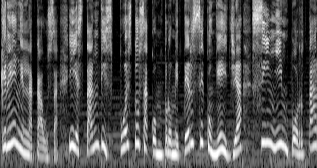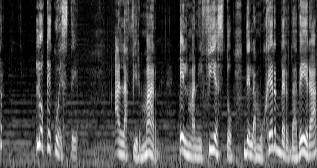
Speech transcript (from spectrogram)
creen en la causa y están dispuestos a comprometerse con ella sin importar lo que cueste. Al afirmar el manifiesto de la mujer verdadera,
